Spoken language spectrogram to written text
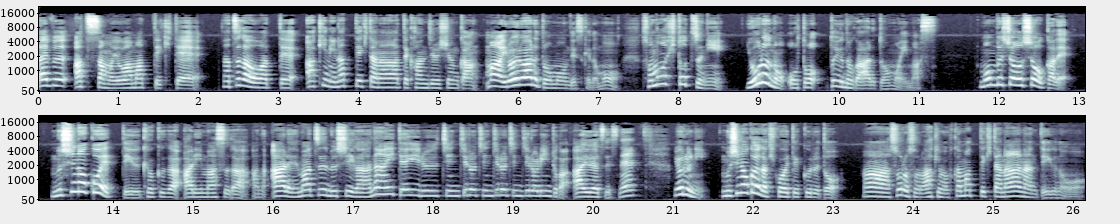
だいぶ暑さも弱まってきて、夏が終わって秋になってきたなーって感じる瞬間。まあいろいろあると思うんですけども、その一つに夜の音というのがあると思います。文部省唱歌で虫の声っていう曲がありますが、あの、あれ待つ虫が鳴いている、チンチロチンチロチンチロリンとか、ああいうやつですね。夜に虫の声が聞こえてくると、ああ、そろそろ秋も深まってきたなーなんていうのを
